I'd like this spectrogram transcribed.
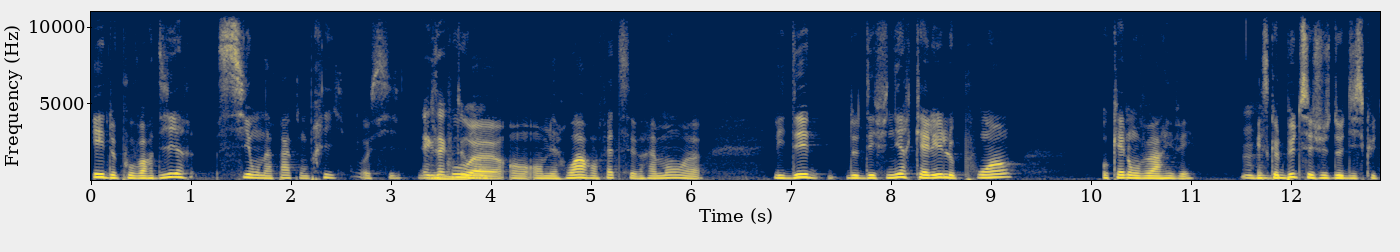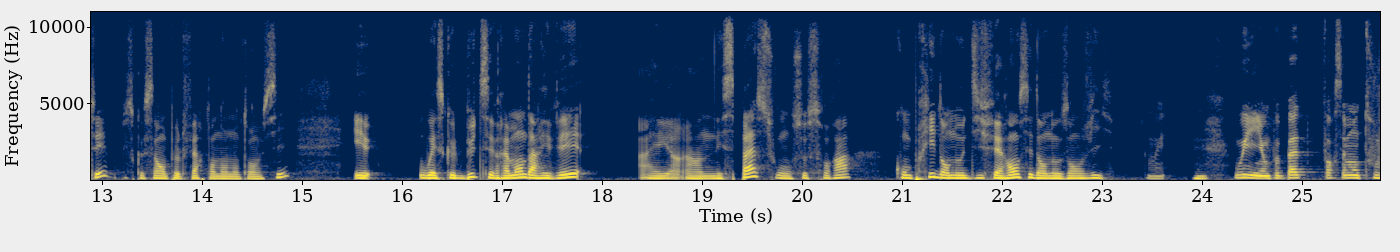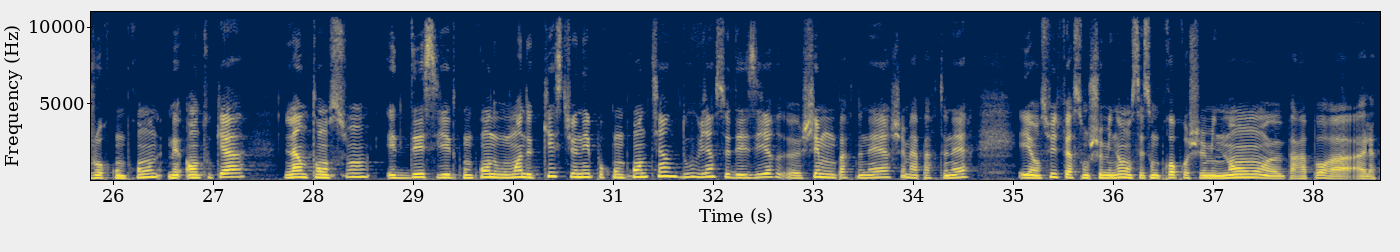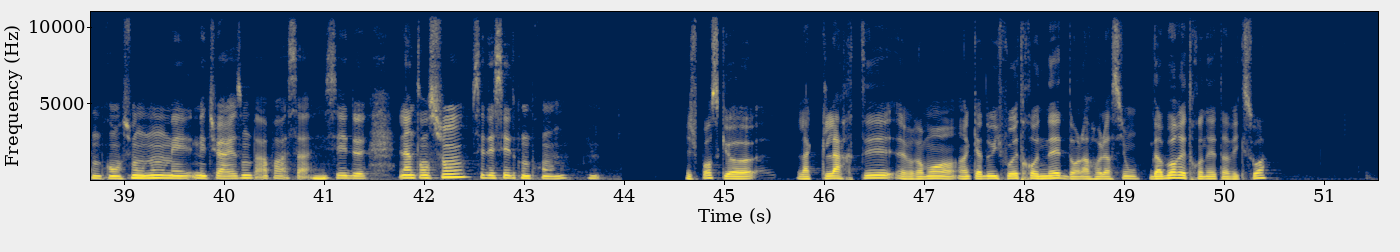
Et de pouvoir dire si on n'a pas compris aussi. Exactement. Du coup, euh, en, miroir, en fait, c'est vraiment euh, l'idée de définir quel est le point auquel on veut arriver. Est-ce que le but c'est juste de discuter? Parce que ça on peut le faire pendant longtemps aussi. Et, ou est-ce que le but c'est vraiment d'arriver à un espace où on se sera compris dans nos différences et dans nos envies? Oui. Mm. Oui, on peut pas forcément toujours comprendre, mais en tout cas, l'intention est d'essayer de comprendre, ou au moins de questionner pour comprendre, tiens, d'où vient ce désir euh, chez mon partenaire, chez ma partenaire, et ensuite faire son cheminement, c'est son propre cheminement euh, par rapport à, la compréhension ou non, mais, mais, tu as raison par rapport à ça. Mm. de L'intention, c'est d'essayer de comprendre. Mm. Et je pense que la clarté est vraiment un cadeau, il faut être honnête dans la relation. D'abord être honnête avec soi,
